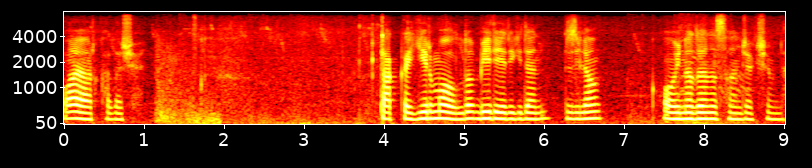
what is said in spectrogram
Vay arkadaş. Dakika 20 oldu. 1-7 giden Zilong oynadığını sanacak şimdi.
